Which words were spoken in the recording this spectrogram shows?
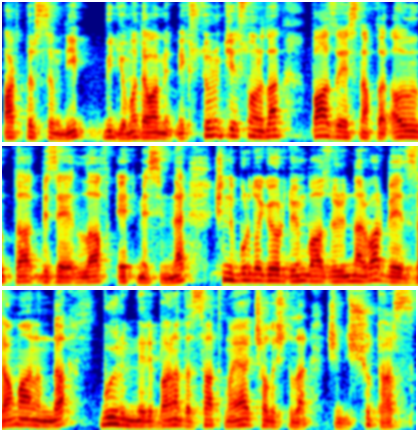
arttırsın deyip videoma devam etmek istiyorum ki sonradan bazı esnaflar alınıp da bize laf etmesinler. Şimdi burada gördüğüm bazı ürünler var ve zamanında bu ürünleri bana da satmaya çalıştılar. Şimdi şu tarz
